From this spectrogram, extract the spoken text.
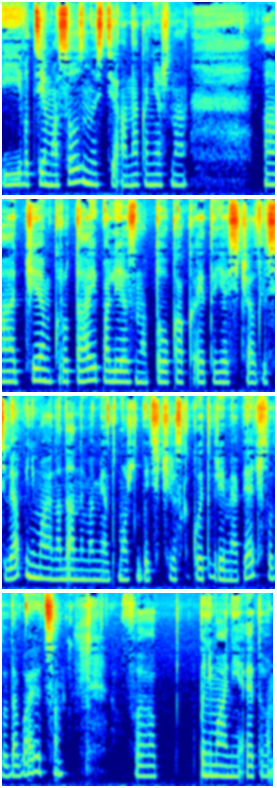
И вот тема осознанности, она, конечно, а, чем крута и полезна, то, как это я сейчас для себя понимаю на данный момент, может быть, через какое-то время опять что-то добавится в понимании этого.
